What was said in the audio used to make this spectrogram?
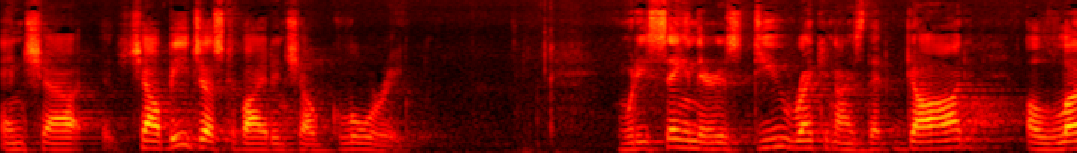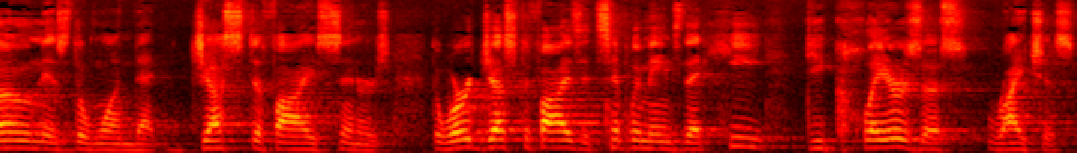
and shall, shall be justified and shall glory. What he's saying there is, do you recognize that God alone is the one that justifies sinners? The word justifies, it simply means that he declares us righteous.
